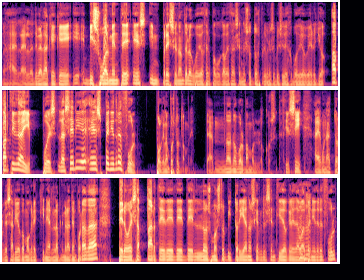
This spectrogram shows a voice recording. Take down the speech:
de verdad que, que, eh, visualmente es impresionante lo que podido hacer Paco Cabezas en esos dos primeros episodios que he podido ver yo. A partir de ahí, pues la serie es Penny Dreadful, porque le han puesto el nombre. No nos volvamos locos. Es decir, sí, hay algún actor que salió como Greg Kinnear en la primera temporada, pero esa parte de, de, los monstruos victorianos, que es el sentido que le daba a Penny Dreadful,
